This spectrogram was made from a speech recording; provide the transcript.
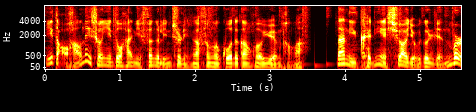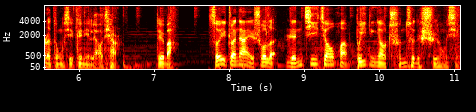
你导航那声音都还你分个林志玲啊，分个郭德纲或者岳云鹏啊，那你肯定也需要有一个人味儿的东西跟你聊天，对吧？所以专家也说了，人机交换不一定要纯粹的实用性，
